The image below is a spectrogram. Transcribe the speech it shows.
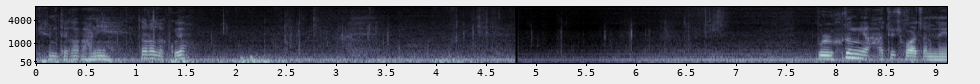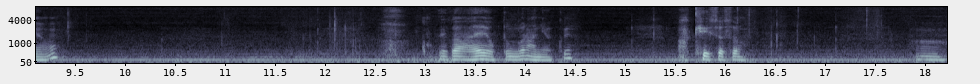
기름때가 많이 떨어졌고요. 물 흐름이 아주 좋아졌네요. 구배가 아예 없던 건 아니었고요. 막혀 있어서 어,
